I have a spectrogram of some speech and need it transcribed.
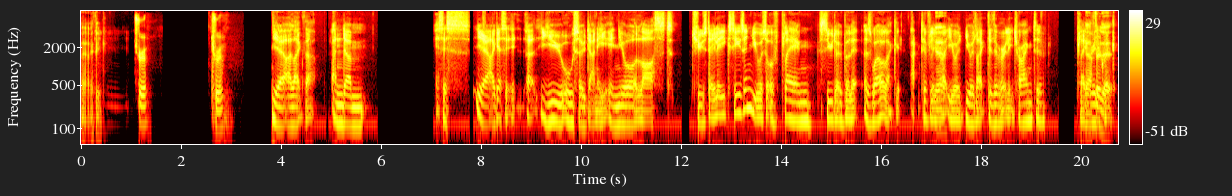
I, I think. True. True. Yeah, I like that. And um, is this? Yeah, I guess it, uh, you also, Danny, in your last Tuesday League season, you were sort of playing pseudo bullet as well, like actively. Yeah. Right? You were you were like deliberately trying to play Yeah, really after the- quick.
